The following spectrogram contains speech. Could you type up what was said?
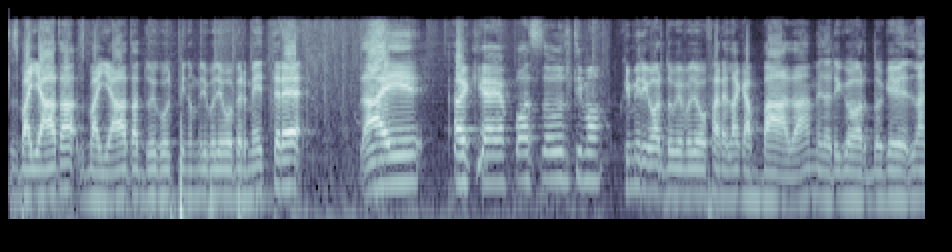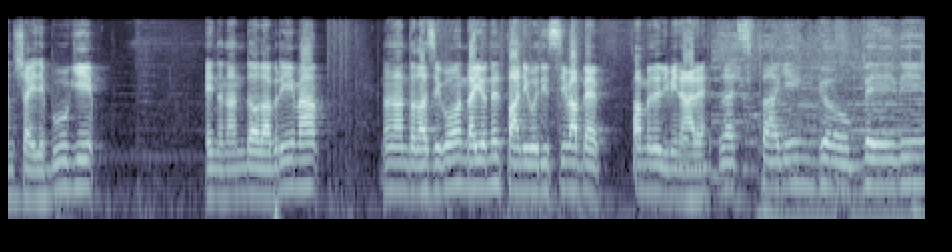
sbagliata, sbagliata. Due colpi non me li potevo permettere. Dai. Ok, a posto, ultimo. Qui mi ricordo che volevo fare la cabbata. Me lo ricordo che lanciai dei buchi. E non andò la prima. Non andò la seconda. Io nel panico dissi, vabbè, fammelo eliminare. Let's fucking go, baby.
